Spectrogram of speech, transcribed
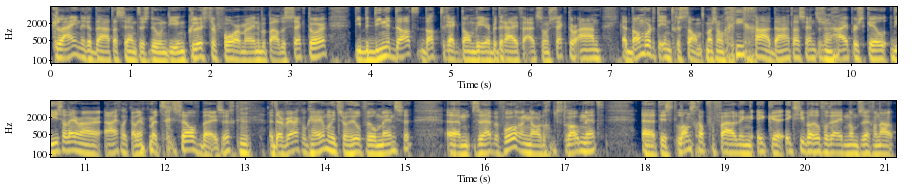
kleinere datacenters doen die een cluster vormen in een bepaalde sector. Die bedienen dat. Dat trekt dan weer bedrijven uit zo'n sector aan. Ja, dan wordt het interessant. Maar zo'n giga datacenter, zo'n hyperscale, die is alleen maar eigenlijk alleen maar met zichzelf bezig. Daar werken ook helemaal niet zo heel veel mensen. Ehm, ze hebben voorrang nodig op het stroomnet. Eh, het is landschapvervuiling. Ik, eh, ik zie wel heel veel redenen om te zeggen van nou,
